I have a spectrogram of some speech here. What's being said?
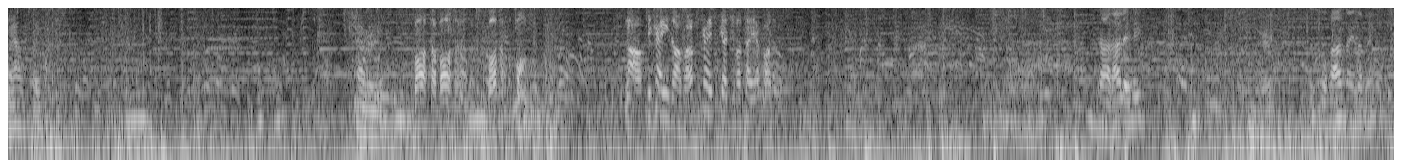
É, rapaz. Ah. Volta, volta. Volta pro ponto. Não, fica aí, não. Agora fica aí, porque a diva tá aí agora. Caralho, errei. Tô empurrado ainda bem.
